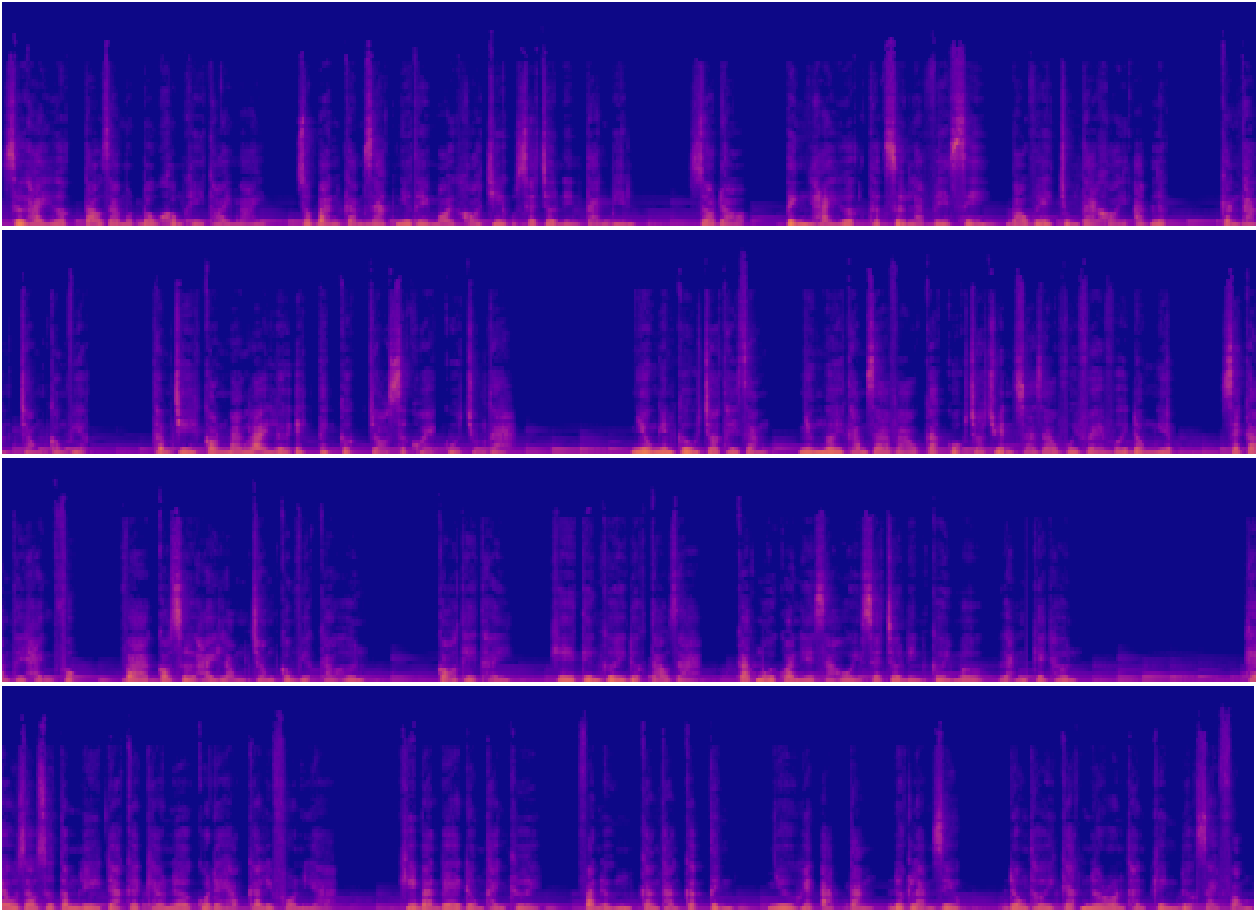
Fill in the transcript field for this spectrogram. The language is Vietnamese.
Sự hài hước tạo ra một bầu không khí thoải mái, giúp bạn cảm giác như thể mọi khó chịu sẽ trở nên tan biến. Do đó, tính hài hước thực sự là vệ sĩ, bảo vệ chúng ta khỏi áp lực, căng thẳng trong công việc, thậm chí còn mang lại lợi ích tích cực cho sức khỏe của chúng ta. Nhiều nghiên cứu cho thấy rằng, những người tham gia vào các cuộc trò chuyện xã giao vui vẻ với đồng nghiệp sẽ cảm thấy hạnh phúc và có sự hài lòng trong công việc cao hơn có thể thấy khi tiếng cười được tạo ra các mối quan hệ xã hội sẽ trở nên cởi mở gắn kết hơn theo giáo sư tâm lý David Kellner của Đại học California, khi bạn bè đồng thanh cười, phản ứng căng thẳng cấp tính như huyết áp tăng được làm dịu, đồng thời các neuron thần kinh được giải phóng.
